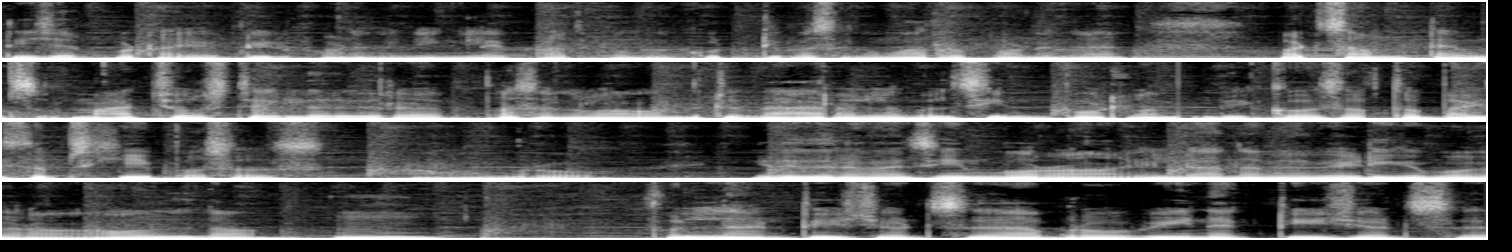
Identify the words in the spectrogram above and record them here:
டிஷர்ட் போட்டால் எப்படி இருப்பானுங்க? நீங்களே பார்த்துக்கோங்க. குட்டி பசங்க மாதிரி இருப்பானுங்க. பட் சம்டைம்ஸ் மேட்சோ ஸ்டைலில் இருக்கிற பசங்களாம் வந்துட்டு வேறு லெவல் சீன் போடலாம். பிகாஸ் ஆஃப் த பைசப்ஸ் கீப்பர்ஸஸ் ஆமாம் ப்ரோ இருக்கிறவன் சீன் போடுறான். இல்லாதவன் வேடிக்கை பார்க்குறான். அவள் தான் ம். ஃபுல் ஹேண்ட் டிஷர்ட்ஸு அப்புறம் வீனக் டிஷர்ட்ஸு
